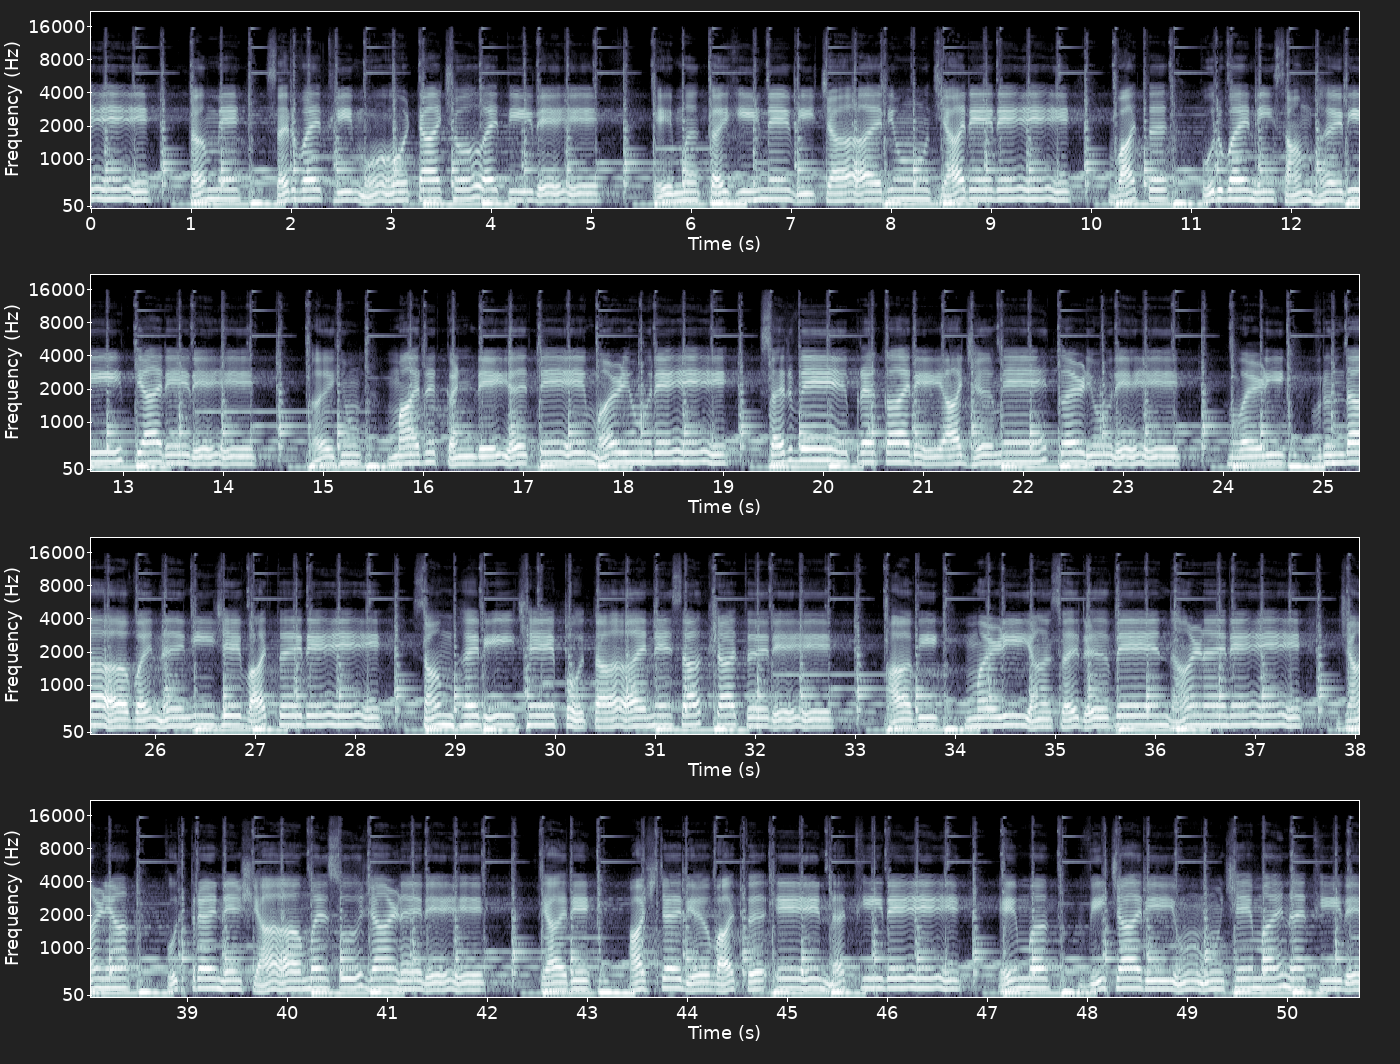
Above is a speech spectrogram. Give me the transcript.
તમે સર્વથી મોટા છો અતિ રે એમ કહીને વિચાર્યું જ્યારે રે વાત પૂર્વની સાંભળી ત્યારે રે કહ્યું માર કંડેય તે મળ્યું રે સર્વે પ્રકારે આજ મેં કળ્યું રે વળી વૃંદાવનની જે વાત રે સાંભળી છે પોતાને સાક્ષાત રે આવી મળ્યા સર્વે ધાણ રે જાણ્યા પુત્રને શ્યામ સુજાણ રે ત્યારે આશ્ચર્ય વાત એ નથી રે એમ વિચાર્યું છે મનથી રે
